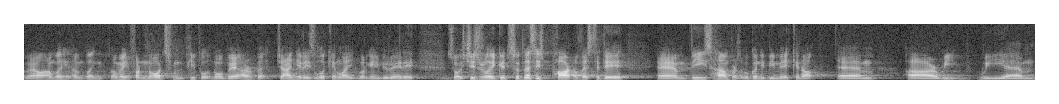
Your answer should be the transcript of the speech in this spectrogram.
Well, I'm, looking, I'm, looking, I'm waiting for nods from the people that know better, but January is looking like we're going to be ready. So it's just really good. So this is part of this today. Um, these hampers that we're going to be making up um, are we, we, um,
